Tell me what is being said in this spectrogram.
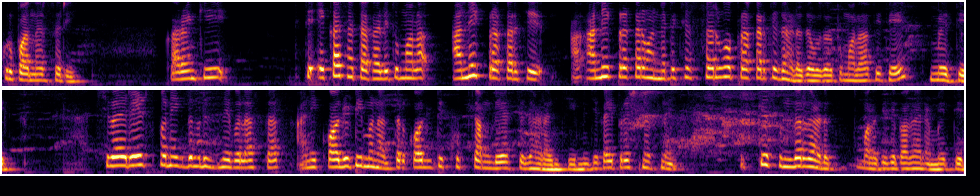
कृपा नर्सरी. कारण की तिथे एकाच हाताखाली तुम्हाला अनेक प्रकारचे अनेक प्रकार म्हणण्यापेक्षा सर्व प्रकारचे झाडं जवळजवळ तुम्हाला तिथे मिळतील. शिवाय रेट्स पण एकदम रिझनेबल असतात आणि क्वालिटी म्हणाल तर क्वालिटी खूप चांगली असते झाडांची म्हणजे काही प्रश्नच नाही. इतके सुंदर झाडं तुम्हाला तिथे बघायला मिळतील.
